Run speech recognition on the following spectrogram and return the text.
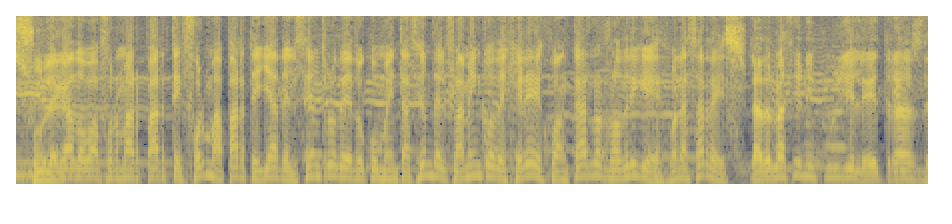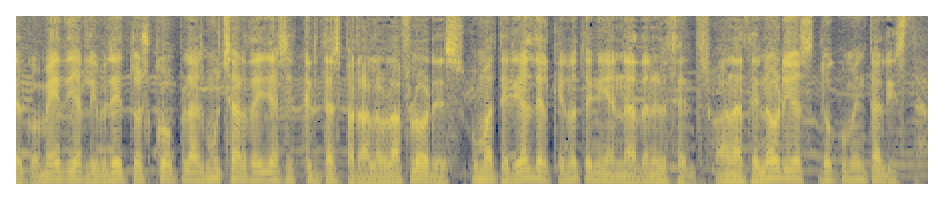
Su legado va a formar parte, forma parte ya del Centro de Documentación del Flamenco de Jerez. Juan Carlos Rodríguez, buenas tardes. La donación incluye letras de comedias, libretos, coplas, muchas de ellas escritas para Laura Flores, un material del que no tenía nada en el centro. Ana Tenorio es documentalista.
